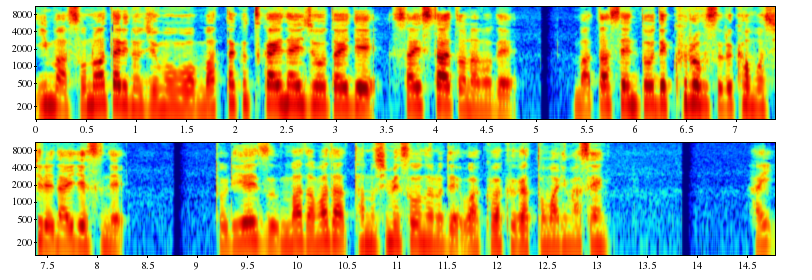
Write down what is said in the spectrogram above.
今そのあたりの呪文を全く使えない状態で再スタートなので、また戦闘で苦労するかもしれないですね。とりあえずまだまだ楽しめそうなのでワクワクが止まりません。はい。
